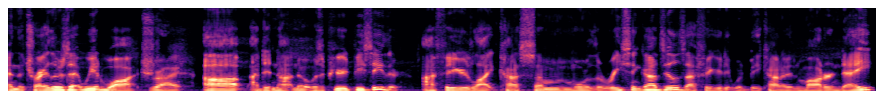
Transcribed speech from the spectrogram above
and the trailers that we had watched. Right. Uh, I did not know it was a period piece either. I figured like kind of some more of the recent Godzillas. I figured it would be kind of in modern day.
